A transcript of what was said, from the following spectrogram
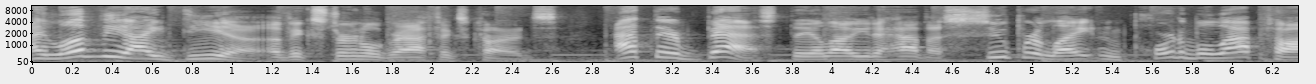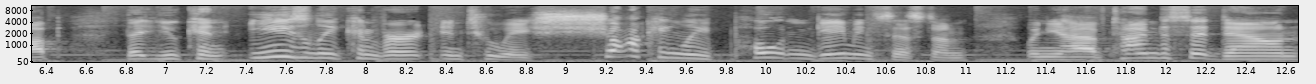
I love the idea of external graphics cards. At their best, they allow you to have a super light and portable laptop that you can easily convert into a shockingly potent gaming system when you have time to sit down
